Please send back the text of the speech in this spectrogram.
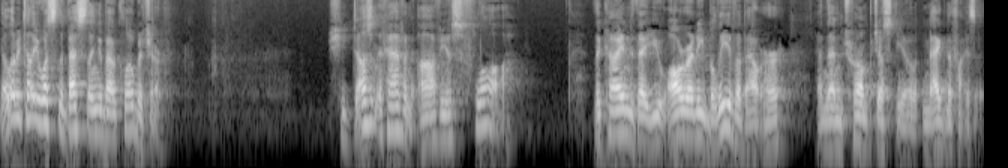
Now let me tell you what's the best thing about Klobuchar she doesn't have an obvious flaw. The kind that you already believe about her, and then Trump just, you know, magnifies it.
